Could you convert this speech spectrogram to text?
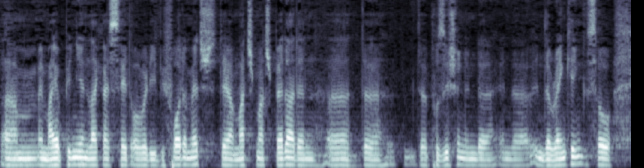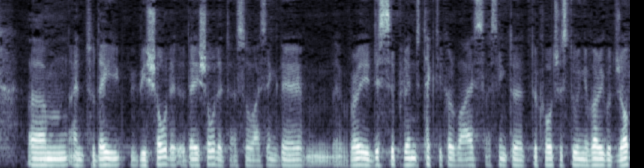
um, in my opinion, like I said already before the match, they are much, much better than uh, the, the position in the, in the, in the ranking. So, um, and today we showed it, they showed it. So I think they're, they're very disciplined, tactical wise. I think the, the coach is doing a very good job.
